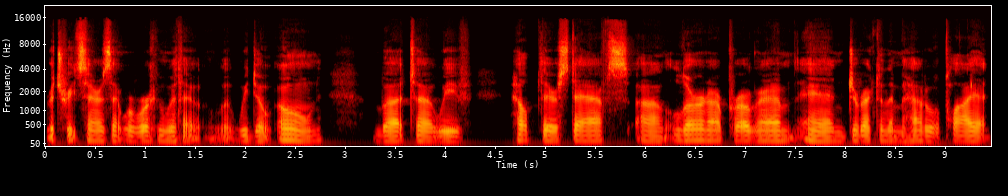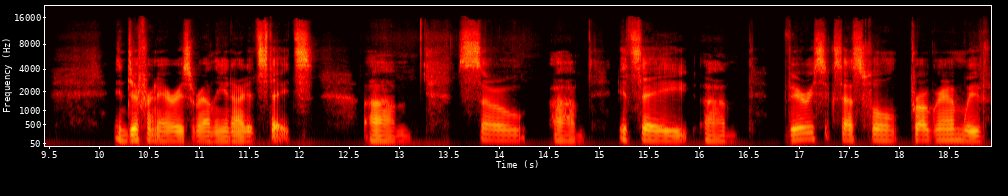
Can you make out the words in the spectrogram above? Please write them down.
retreat centers that we're working with that we don't own, but uh, we've helped their staffs uh, learn our program and directed them how to apply it in different areas around the United States. Um, so um, it's a um, very successful program. We've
